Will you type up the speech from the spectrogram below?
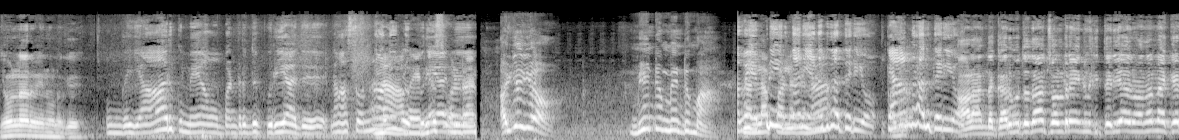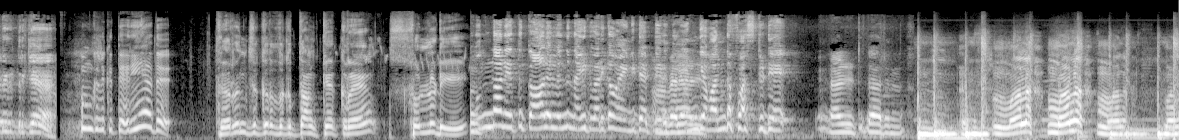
எவ்வளவு நேரம் வேணும் உனக்கு உங்க யாருக்குமே அவன் பண்றது புரியாது. நான் சொன்னாலும் புரியாது. ஐயோ மீண்டும் மீண்டுமா? அவன் எப்படி இருந்தான்னு எனக்கு தான் தெரியும். கேமராக்கு தெரியும். ஆனா அந்த கருமத்தை தான் சொல்றேன். எங்களுக்கு தெரியாதுன்னு தான் நான் கேட்டுக்கிட்டு இருக்கேன். உங்களுக்கு தெரியாது. தெரிஞ்சுக்கிறதுக்கு தான் கேக்குறேன். சொல்லுடி. முந்தா நேத்து காலையில இருந்து நைட் வரைக்கும் அவன் என்கிட்ட எப்படி இருந்தான் இங்க வந்த ஃபர்ஸ்ட் டே விளையாடிட்டு தான் இருந்தேன். மல மல மல மல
